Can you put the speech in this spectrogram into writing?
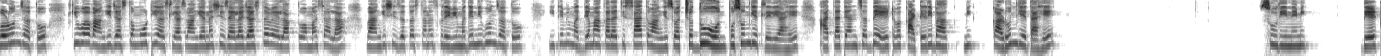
गळून जातो किंवा वांगी जास्त मोठी असल्यास वांग्यांना शिजायला जास्त वेळ लागतो व मसाला वांगी शिजत असतानाच ग्रेव्हीमध्ये निघून जातो. इथे मी मध्यम आकाराची सात वांगी स्वच्छ धुवून पुसून घेतलेली आहे. आता त्यांचं देठ व काटेरी भाग मी काढून घेत आहे. सुरीने मी देठ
